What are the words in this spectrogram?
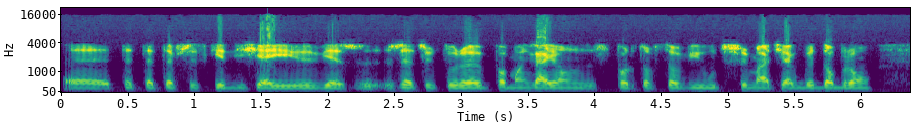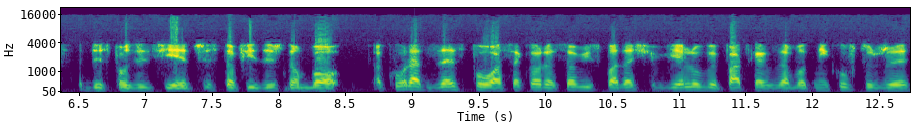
e, te, te, te wszystkie dzisiaj, wiesz, rzeczy, które pomagają sportowcowi utrzymać jakby dobrą dyspozycję czysto fizyczną, bo akurat zespół Asekoresowi składa się w wielu wypadkach zawodników, którzy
